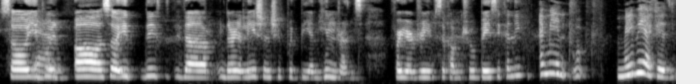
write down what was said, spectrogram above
So it would oh so it this the the relationship would be an hindrance for your dreams to come true basically. I mean, maybe I could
